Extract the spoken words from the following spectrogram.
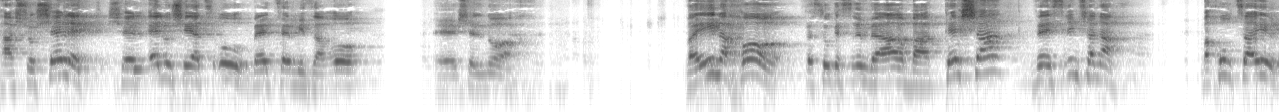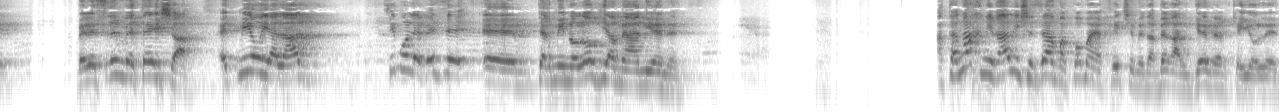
השושלת של אלו שיצאו בעצם מזרעו אה, של נוח. ויהי נחור, פסוק 24, תשע ועשרים שנה, בחור צעיר, בן 29, את מי הוא ילד? שימו לב איזה אה, טרמינולוגיה מעניינת. התנ"ך נראה לי שזה המקום היחיד שמדבר על גבר כיולד,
